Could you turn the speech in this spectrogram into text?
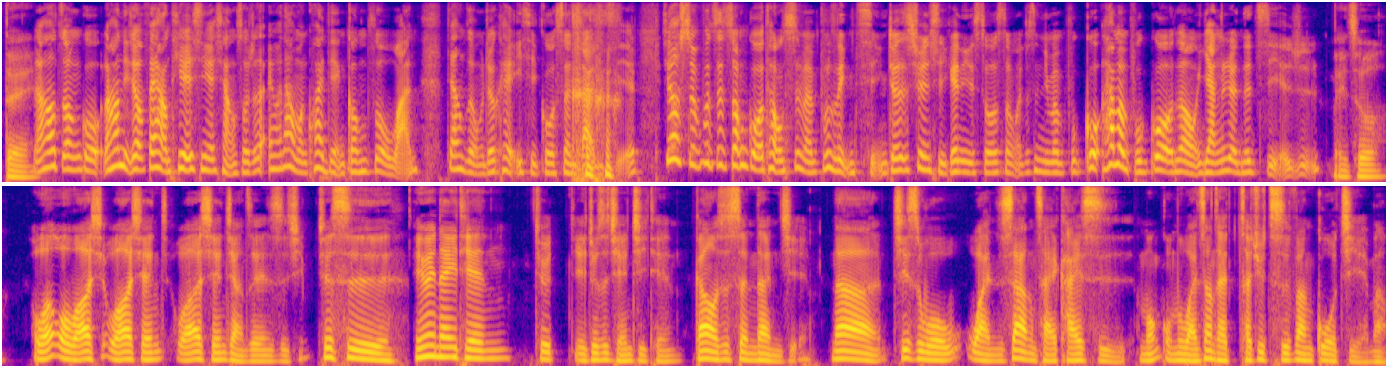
对。然后中国，然后你就非常贴心的想说，就是哎，那我们快点工作完，这样子我们就可以一起过圣诞节。就是不知中国同事们不领情，就是讯息跟你说什么，就是你们不过，他们不过那种洋人的节日。没错。我我我要我要先我要先讲这件事情，就是因为那一天就也就是前几天刚好是圣诞节，那其实我晚上才开始，我们我们晚上才才去吃饭过节嘛，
